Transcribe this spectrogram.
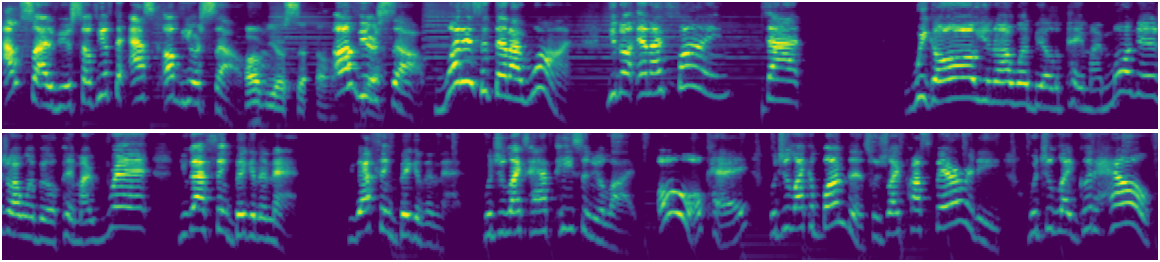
outside of yourself, you have to ask of yourself. Of yourself. Of yeah. yourself. What is it that I want? You know, and I find that we go, oh, you know, I want to be able to pay my mortgage or I want to be able to pay my rent. You got to think bigger than that. You got to think bigger than that. Would you like to have peace in your life? Oh, okay. Would you like abundance? Would you like prosperity? Would you like good health?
